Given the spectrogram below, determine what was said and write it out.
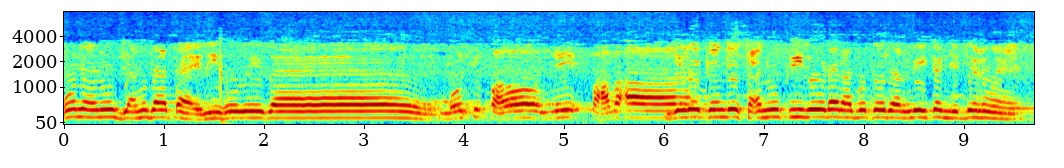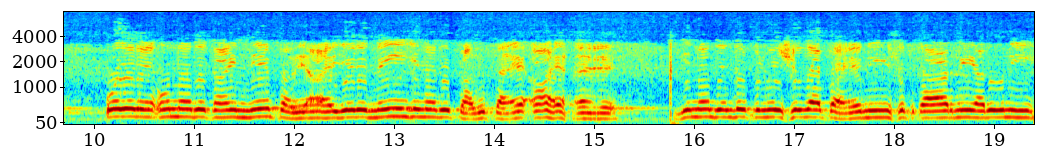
ਉਹਨਾਂ ਨੂੰ ਜਮ ਦਾ ਭੈ ਨਹੀਂ ਹੋਵੇਗਾ। ਮੁਝ ਭਾਉ ਨੇ ਭਵ ਜਿਹੜੇ ਕਹਿੰਦੇ ਸਾਨੂੰ ਕੀ ਲੋੜ ਹੈ ਰੱਬ ਤੋਂ ਡਰਨ ਦੀ ਤਾਂ ਨਿੱਡਰ ਹੈ। ਉਹ ਜਿਹੜੇ ਉਹਨਾਂ ਦੇ ਤਾਂ ਇੰਨੇ ਭਵਿਆ ਹੈ ਜਿਹੜੇ ਨਹੀਂ ਜਿਨ੍ਹਾਂ ਦੇ ਭਵ ਭੈ ਆਹ ਹੈ। ਜਿਨ੍ਹਾਂ ਦੇ ਅੰਦਰ ਪਰਮੇਸ਼ਰ ਦਾ ਭੈ ਨਹੀਂ, ਸਤਕਾਰ ਨਹੀਂ, ਅਰੂ ਨਹੀਂ,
